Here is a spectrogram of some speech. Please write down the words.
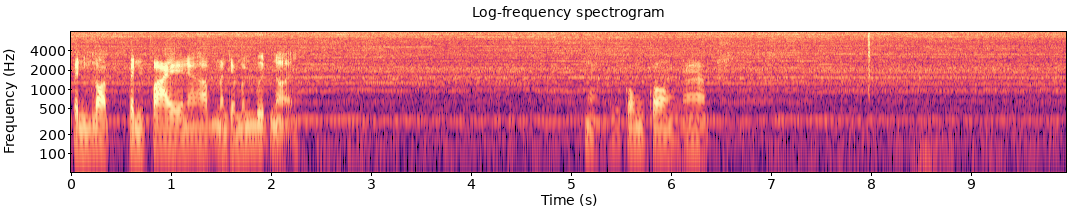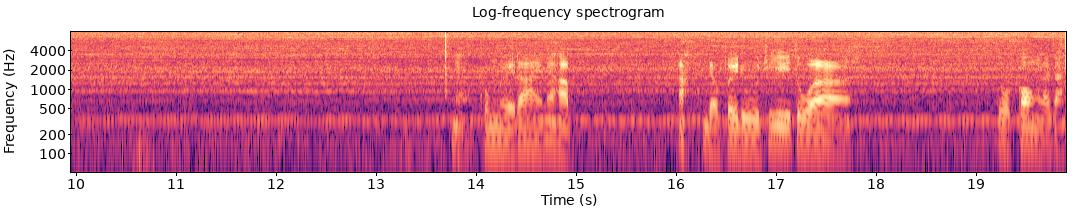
เป็นหลอดเป็นไฟนะครับ มันจะมืดๆหน่อยอ่กล้องๆนะครับอ่ก้มเงยได้นะครับอะเดี๋ยวไปดูที่ตัวตัวกล้องแล้วกัน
